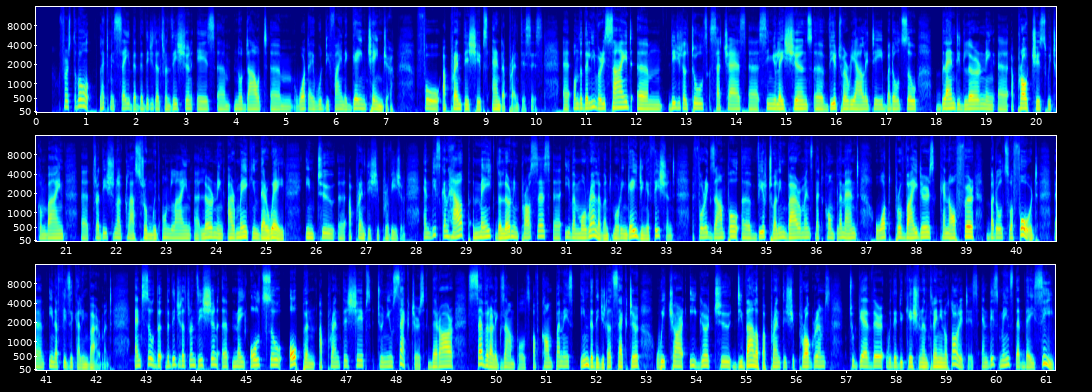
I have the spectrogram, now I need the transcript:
First of all, let me say that the digital transition is um, no doubt um, what I would define a game changer for apprenticeships and apprentices. Uh, on the delivery side, um, digital tools such as uh, simulations, uh, virtual reality, but also blended learning uh, approaches which combine uh, traditional classroom with online uh, learning are making their way into apprenticeship provision. And this can help make the learning process even more relevant, more engaging, efficient. For example, virtual environments that complement what providers can offer but also afford uh, in a physical environment. And so the, the digital transition uh, may also open apprenticeships to new sectors. There are several examples of companies in the digital sector which are eager to develop apprenticeship programs together with education and training authorities. And this means that they see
